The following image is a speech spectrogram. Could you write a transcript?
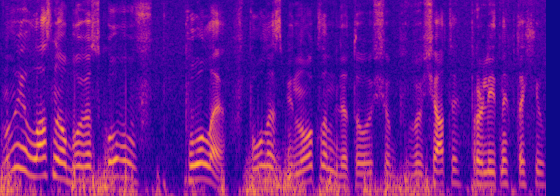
Ну і власне обов'язково в поле, в поле з біноклем для того, щоб вивчати пролітних птахів.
